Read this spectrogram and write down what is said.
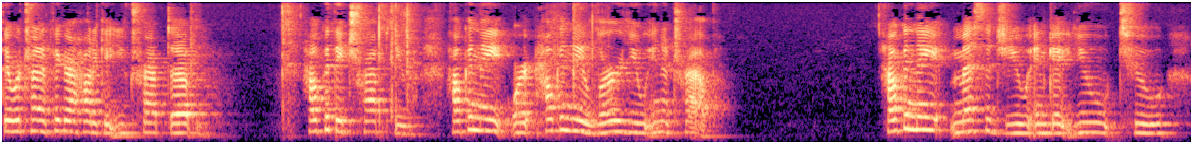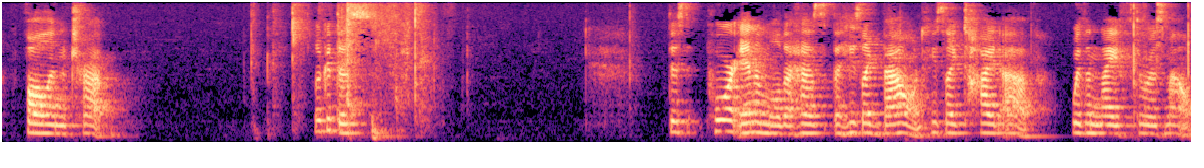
They were trying to figure out how to get you trapped up. How could they trap you? How can they, or how can they lure you in a trap? How can they message you and get you to fall in a trap. Look at this. This poor animal that has, that he's like bound. He's like tied up with a knife through his mouth.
